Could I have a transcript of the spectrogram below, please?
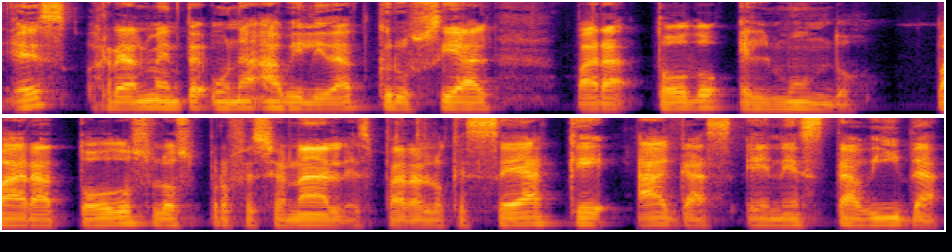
Es realmente una habilidad crucial para todo el mundo, para todos los profesionales, para lo que sea que hagas en esta vida.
